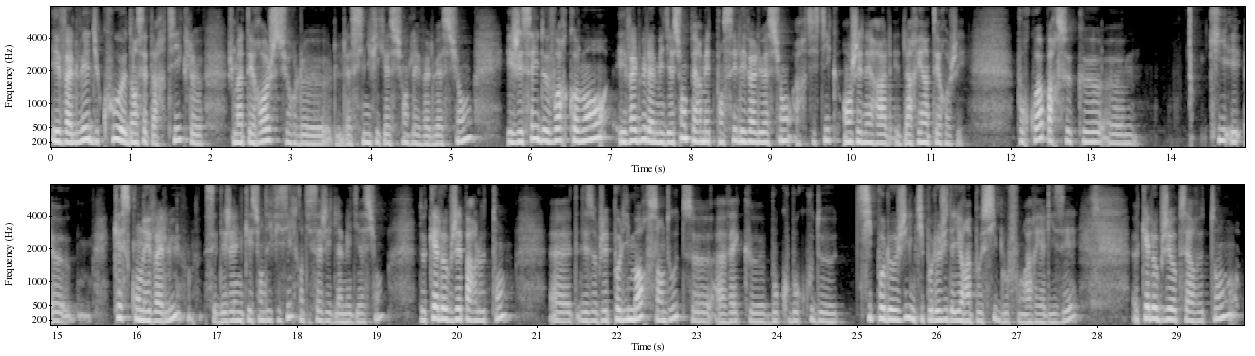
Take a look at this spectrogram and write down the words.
évaluer, du coup, dans cet article, je m'interroge sur la signification de l'évaluation Et j'essaye de voir comment évaluer la médiation permet de penser l'évaluation artistique en général et de la réinterroger. Pourquoi? Parce que euh, euh, qu'est-ce qu'on évalue? C'est déjà une question difficile quand il s'agit de la médiation. De quel objet parle-t-on? Euh, Des objets polymorphes sans doute, avec beaucoup beaucoup de typologie, une typologie d'ailleurs impossible au fond à réaliser. quel objet observe-t-on?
